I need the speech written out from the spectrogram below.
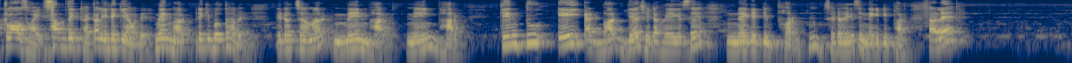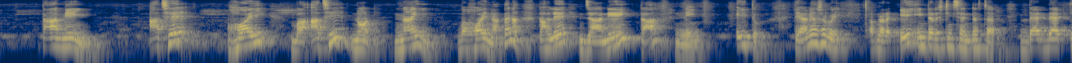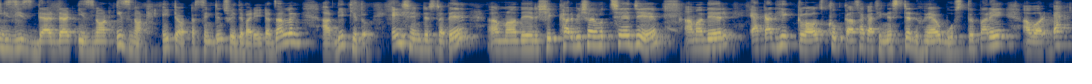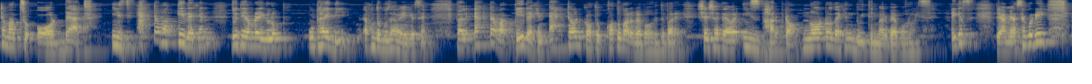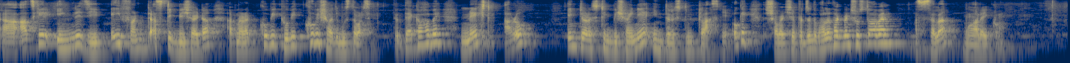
ক্লজ হয় সাবজেক্ট হয়, তাহলে এটা কি আমাদের? মেন ভার্ব এটা কি বলতে হবে? এটা হচ্ছে আমার মেন ভার্ব মেইন ভার্ব কিন্তু এই অ্যাডভার্ব দিয়ে সেটা হয়ে গেছে নেগেটিভ ভার্ব হুম? সেটা হয়ে গেছে নেগেটিভ ভার্ব তাহলে, তা নেই। আছে, হয় বা আছে নট নাই বা হয় না, তাই না? তাহলে যা নেই, তা নেই। এই তো আমি আশা করি আপনারা এই interesting সেন্টেন্সটার that that is is that that is not is not এইটাও একটা সেন্টেন্স হইতে পারে, এটা জানলেন। আর দ্বিতীয়ত, এই সেন্টেন্সটাতে আমাদের শিক্ষার বিষয় হচ্ছে যে আমাদের একাধিক ক্লজ খুব কাছাকাছি নেস্টেড হয়েও বসতে পারে। আবার একটা মাত্র অর দ্যাট ইজ একটা বাক্যেই দেখেন, যদি আমরা এগুলো উঠাই দিই, এখন তো বোঝা হয়ে গেছে। তাহলে একটা বাক্যেই দেখেন, একটা ওয়ার্ড কত, কতবার ব্যবহার হতে পারে। সেই সাথে আবার ইজ ভার্বটাও নটও দেখেন দুই, তিনবার ব্যবহার হয়েছে। ঠিক আছে? তো আমি আশা করি আজকের ইংরেজির এই ফ্যান্টাস্টিক বিষয়টা আপনারা খুবই খুবই খুবই সহজে বুঝতে পারছেন। তো দেখা হবে নেক্সট আরও ইন্টারেস্টিং বিষয় নিয়ে ইন্টারেস্টিং ক্লাস নিয়ে। ওকে সবাই সে পর্যন্ত ভালো থাকবেন, সুস্থ হবেন। আসসালামু আলাইকুম।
